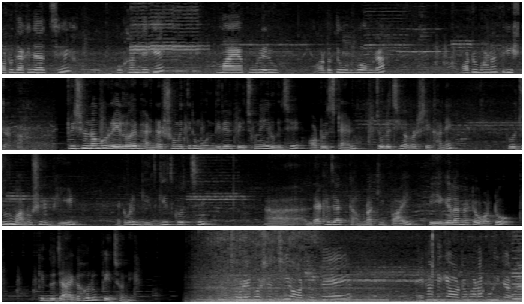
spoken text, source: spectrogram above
অটো দেখা যাচ্ছে। ওখান থেকে মায়াপুরের অটোতে উঠবো আমরা। অটো ভাড়া ত্রিশ টাকা। কৃষ্ণনগর রেলওয়ে ভ্যান্ডার সমিতির মন্দিরের পেছনেই রয়েছে অটো স্ট্যান্ড। চলেছি আবার সেখানে। প্রচুর মানুষের ভিড় একেবারে গিজগিজ করছে। দেখা যাক আমরা কি পাই। পেয়ে গেলাম একটা অটো কিন্তু জায়গা হলো পেছনে। চড়ে বসেছি অটোতে। এখান থেকে অটো ভাড়া কুড়ি টাকা।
